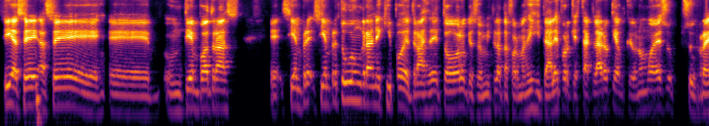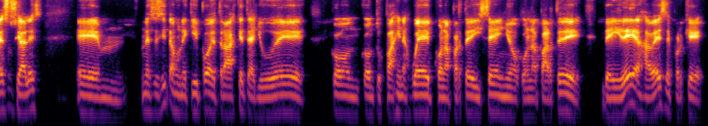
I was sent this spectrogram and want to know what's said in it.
Sí, hace, hace eh, un tiempo atrás eh, siempre, siempre tuve un gran equipo detrás de todo lo que son mis plataformas digitales, porque está claro que aunque uno mueve sus redes sociales, eh, necesitas un equipo detrás que te ayude con, con, tus páginas web, con la parte de diseño, con la parte de, de, ideas a veces, porque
